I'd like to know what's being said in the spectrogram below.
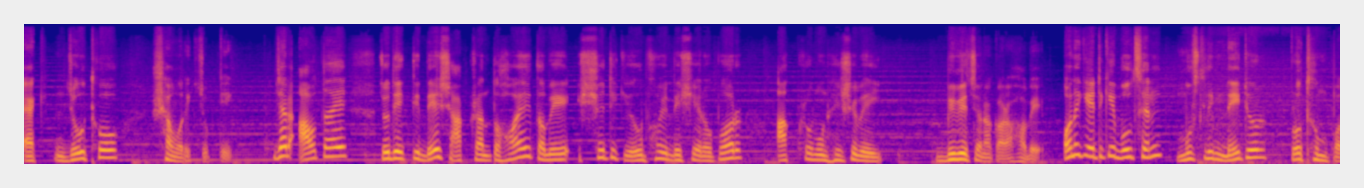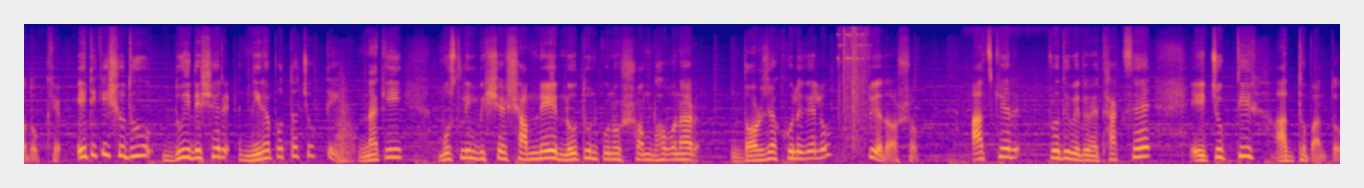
এক যৌথ সামরিক চুক্তি। যার আওতায় যদি একটি দেশ আক্রান্ত হয়, তবে সেটিকে উভয় দেশের ওপর আক্রমণ হিসেবেই বিবেচনা করা হবে। অনেকে এটিকে বলছেন মুসলিম নেটোর প্রথম পদক্ষেপ। এটি কি শুধু দুই দেশের নিরাপত্তা চুক্তি, নাকি মুসলিম বিশ্বের সামনে নতুন কোনো সম্ভাবনার দরজা খুলে গেল প্রিয় দর্শক। আজকের প্রতিবেদনে থাকছে এই চুক্তির আদ্যপান্ত।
